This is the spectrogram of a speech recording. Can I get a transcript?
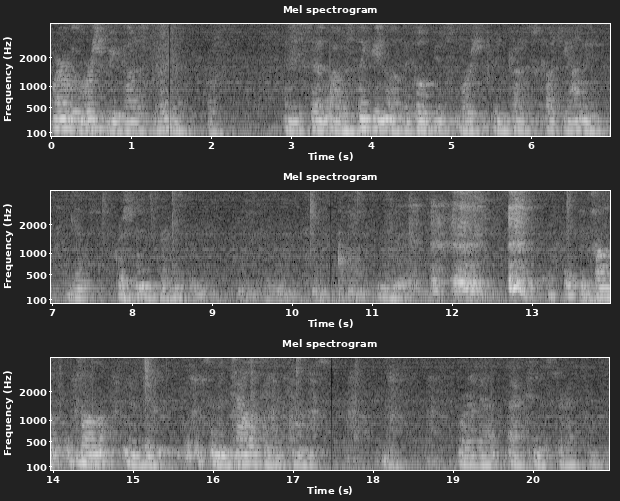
why are we worshiping Goddess Durga? And he said, I was thinking of the gopis worshiping Goddess Katyayani to get. It's all, it's all, you know, the, it's the mentality that counts, where that action is directed.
